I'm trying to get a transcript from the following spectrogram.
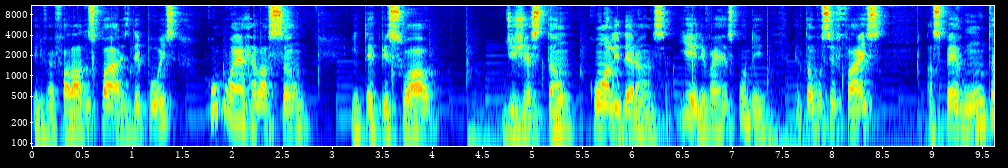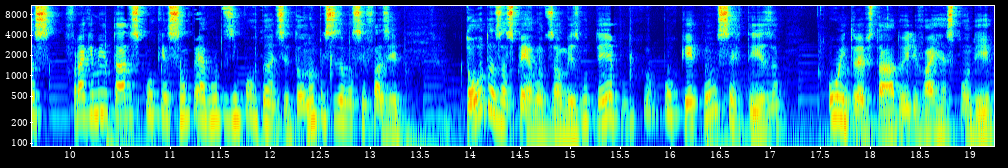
Ele vai falar dos pares. Depois, como é a relação interpessoal de gestão com a liderança? E ele vai responder. Então você faz as perguntas fragmentadas porque são perguntas importantes. Então não precisa você fazer todas as perguntas ao mesmo tempo, porque com certeza o entrevistado ele vai responder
